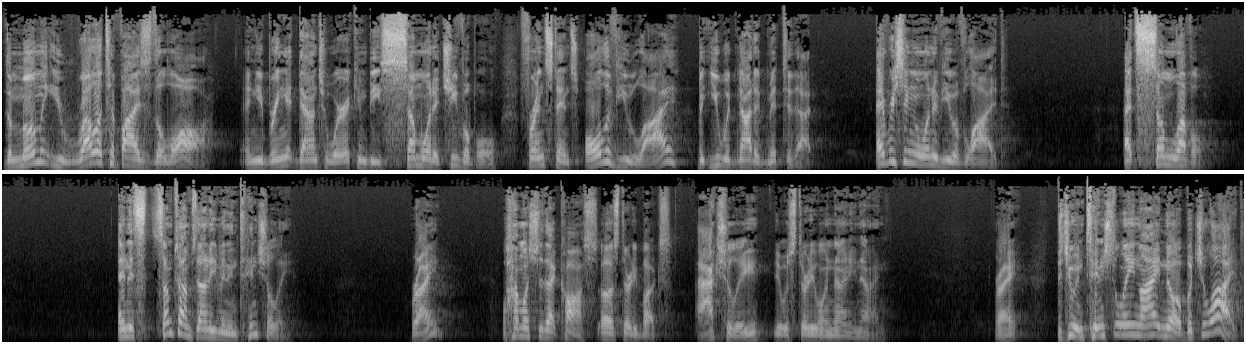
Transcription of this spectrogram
The moment you relativize the law and you bring it down to where it can be somewhat achievable, for instance, all of you lie, but you would not admit to that. Every single one of you have lied at some level. And it's sometimes not even intentionally. Right? Well, how much did that cost? Oh, it's 30 bucks. Actually, it was 31.99. Right? Did you intentionally lie? No, but you lied.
